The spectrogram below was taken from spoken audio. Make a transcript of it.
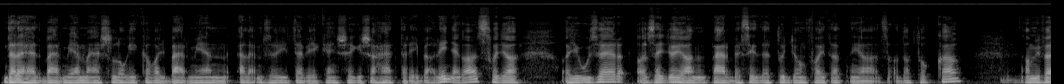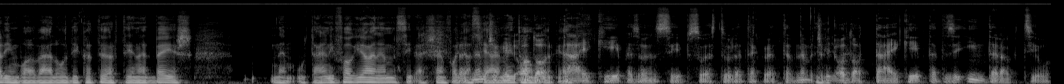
de lehet bármilyen más logika, vagy bármilyen elemzői tevékenység is a hátterében. A lényeg az, hogy a, a user az egy olyan párbeszédet tudjon folytatni az adatokkal, amivel involválódik a történetbe, és nem utálni fogja, hanem szívesen fogyasztja nem csak mint egy adattájkép, ez olyan szép szó, ezt tőletek vettem, nem csak egy adattájkép, tehát ez egy interakció.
